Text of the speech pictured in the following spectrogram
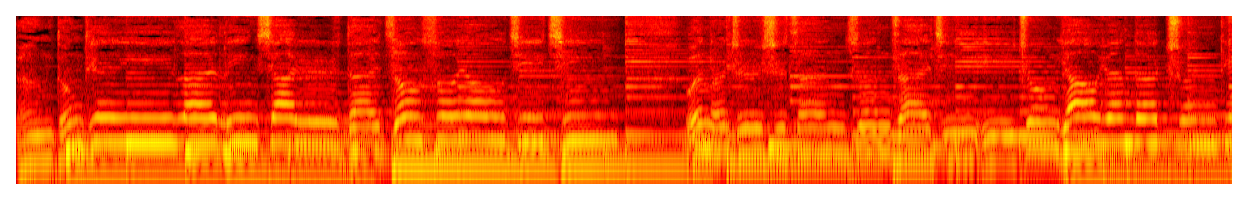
当冬天已来临，夏日带走所有激情，温暖只是暂存在记忆中遥远的春天。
